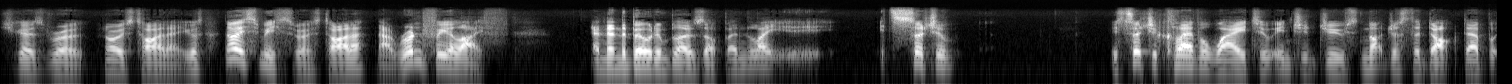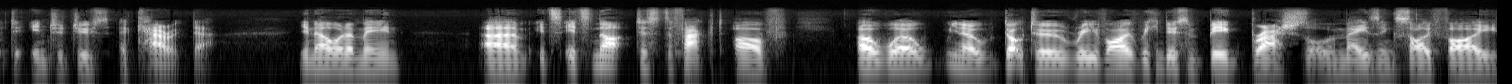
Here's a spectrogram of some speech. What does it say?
She goes, Rose, Rose Tyler. He goes, "No, it's me, Rose Tyler. Now run for your life." And then the building blows up, and like, it's such a it's such a clever way to introduce not just the doctor, but to introduce a character. You know what I mean? Um, it's it's not just the fact of oh well, you know, Doctor Revive, we can do some big brash sort of amazing sci-fi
